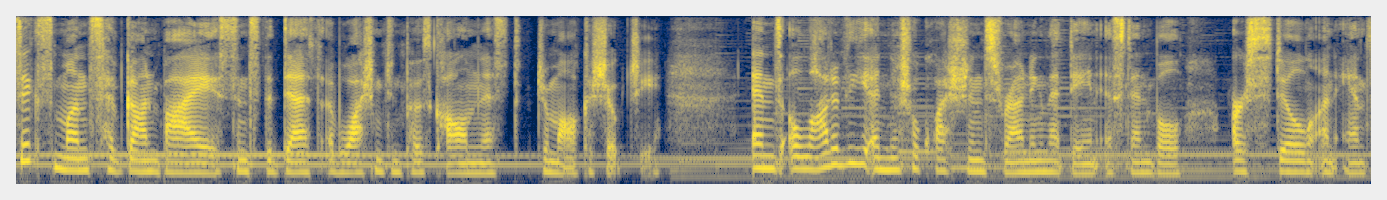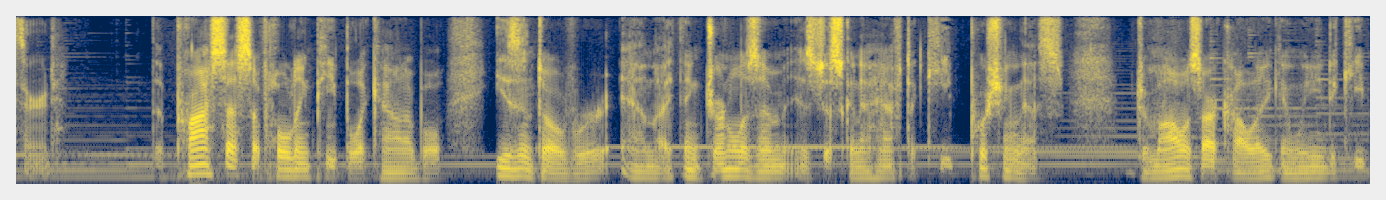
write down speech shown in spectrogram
Six months have gone by since the death of Washington Post columnist Jamal Khashoggi. And a lot of the initial questions surrounding that day in Istanbul are still unanswered. The process of holding people accountable isn't over, and I think journalism is just going to have to keep pushing this. Jamal is our colleague, and we need to keep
